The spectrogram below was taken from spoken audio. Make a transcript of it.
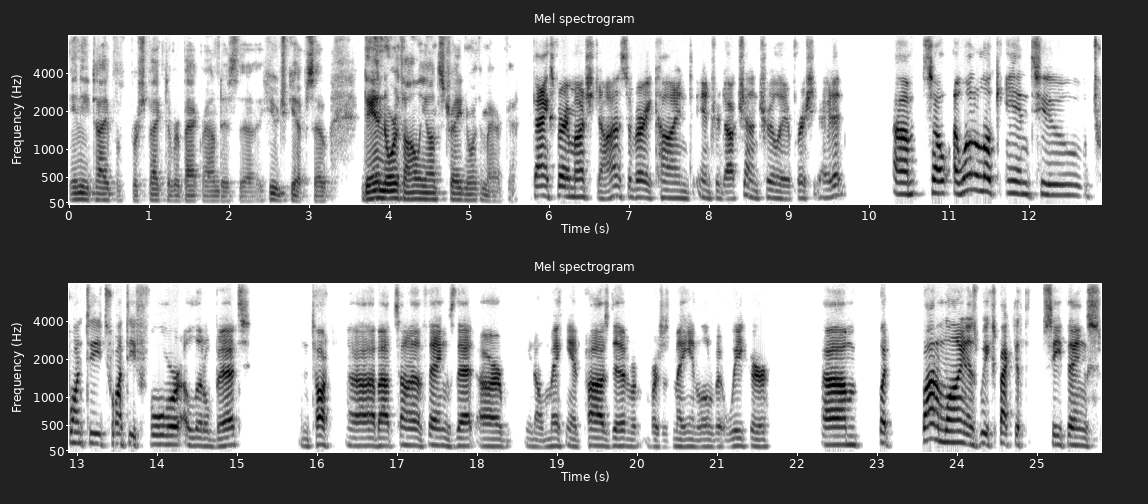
any type of perspective or background is a huge gift. So, Dan North, Allianz Trade North America. Thanks very much, John. It's a very kind introduction and truly appreciate it. Um, so, I want to look into 2024 a little bit and talk uh, about some of the things that are, you know, making it positive versus making it a little bit weaker. Um, but bottom line is, we expect to see things,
